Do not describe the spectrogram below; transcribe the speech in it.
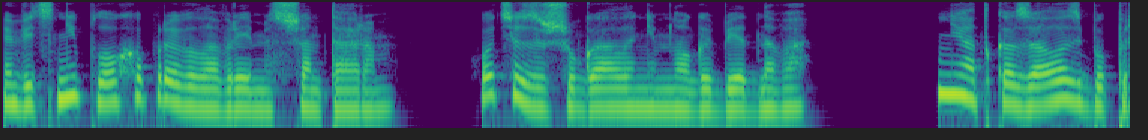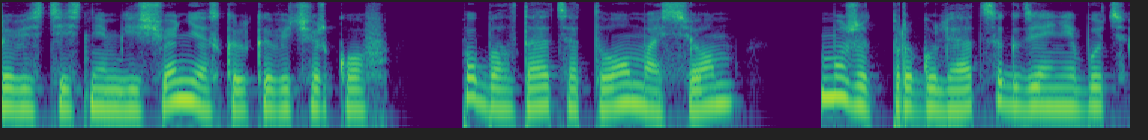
ведь неплохо провела время с Шантаром, хоть и зашугала немного бедного. Не отказалась бы провести с ним еще несколько вечерков, поболтать о том, о сём, может, прогуляться где-нибудь?»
